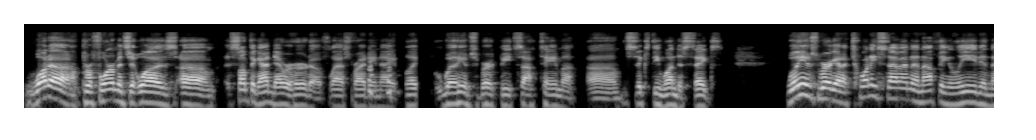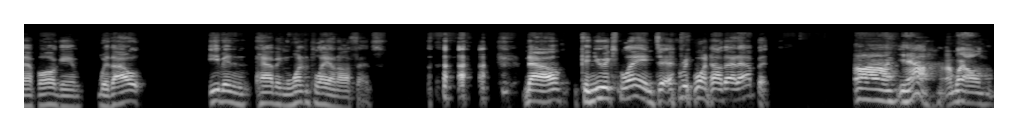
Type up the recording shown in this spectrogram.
What a performance it was! Um, something I'd never heard of last Friday night. Williamsburg beat South Tama, um, sixty-one to six. Williamsburg had a twenty-seven to nothing lead in that ball game without even having one play on offense. now, can you explain to everyone how that happened? Uh, yeah. Well,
